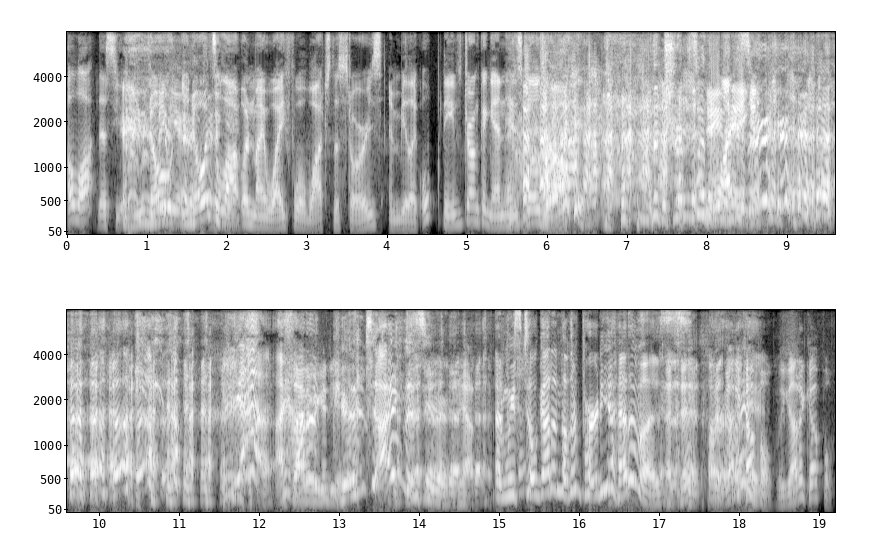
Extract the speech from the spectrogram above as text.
a lot this year. You know, you know, it's a lot when my wife will watch the stories and be like, "Oh, Dave's drunk again. His clothes are off." the trips with Dave Weiser. yeah, I Sign had of a a good, good time this year, Yeah. and we still got another party ahead of us. That's it. we got a couple. We got a couple.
